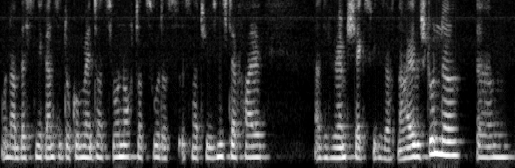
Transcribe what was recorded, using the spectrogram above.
und am besten die ganze Dokumentation noch dazu. Das ist natürlich nicht der Fall. Also die RAM-Checks, wie gesagt, eine halbe Stunde. Ähm,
